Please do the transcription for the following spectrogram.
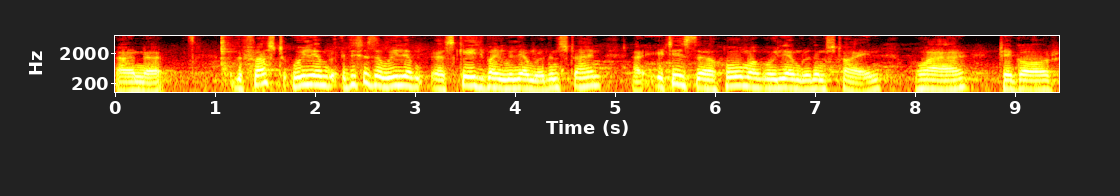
And uh, the first William, this is the William, uh, sketch by William Rothenstein. Uh, it is the home of William Rothenstein where Tagore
